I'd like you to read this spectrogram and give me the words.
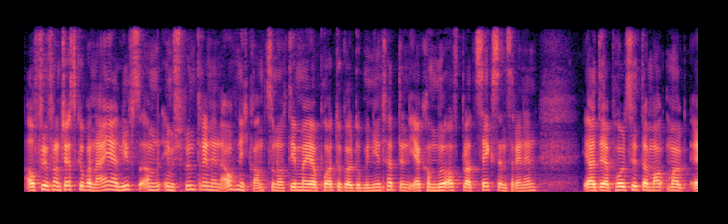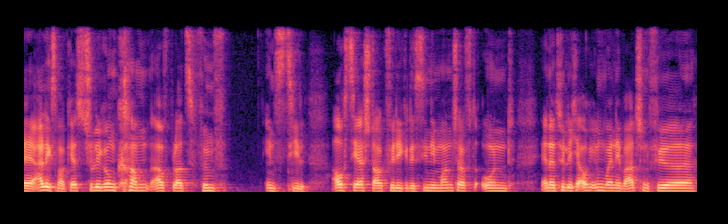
Auch für Francesco Banaya lief es im Sprintrennen auch nicht ganz so, nachdem er ja Portugal dominiert hat, denn er kam nur auf Platz 6 ins Rennen. Ja, der Polsitter Mar Mar äh, Alex Marquez, Entschuldigung, kam auf Platz 5 ins Ziel. Auch sehr stark für die Gresini-Mannschaft und ja, natürlich auch irgendwo eine Watschen für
